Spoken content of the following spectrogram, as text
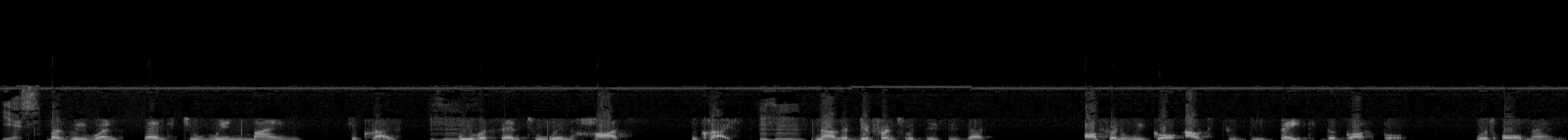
yes. but we weren't sent to win minds to Christ. We were sent to win hearts to Christ. hmm Now, the difference with this is that often we go out to debate the gospel with all men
